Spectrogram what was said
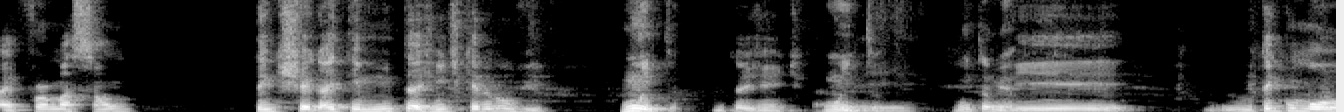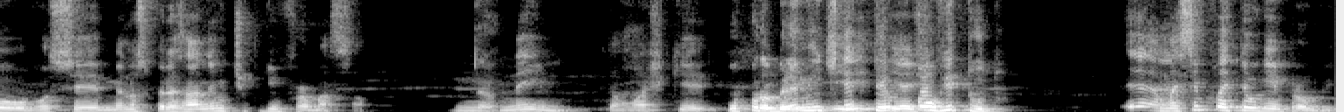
A informação tem que chegar e tem muita gente querendo ouvir. Muita, Muita gente. cara. Muita. E, muita mesmo. e não tem como você menosprezar nenhum tipo de informação. Não. Nenhum. Então acho que. O problema é a gente ter tempo para ouvir tudo. É, mas sempre vai ter alguém para ouvir.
